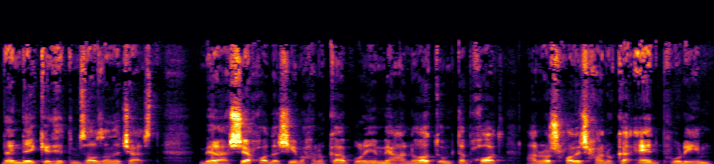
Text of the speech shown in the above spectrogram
then they could hit themselves on the chest. בראשי חודשים חנוכה פורים מענות ומטפחות. On Rosh Chodesh Hanukkah and Purim,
